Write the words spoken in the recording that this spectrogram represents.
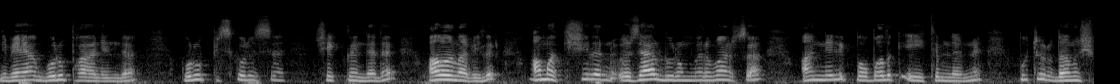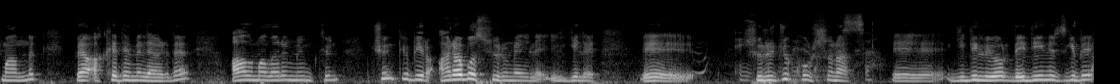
veya grup halinde, grup psikolojisi şeklinde de alınabilir. Ama kişilerin özel durumları varsa annelik babalık eğitimlerini bu tür danışmanlık ve akademilerde almaları mümkün. Çünkü bir araba sürmeyle ilgili e, sürücü kursuna e, gidiliyor. Dediğiniz gibi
